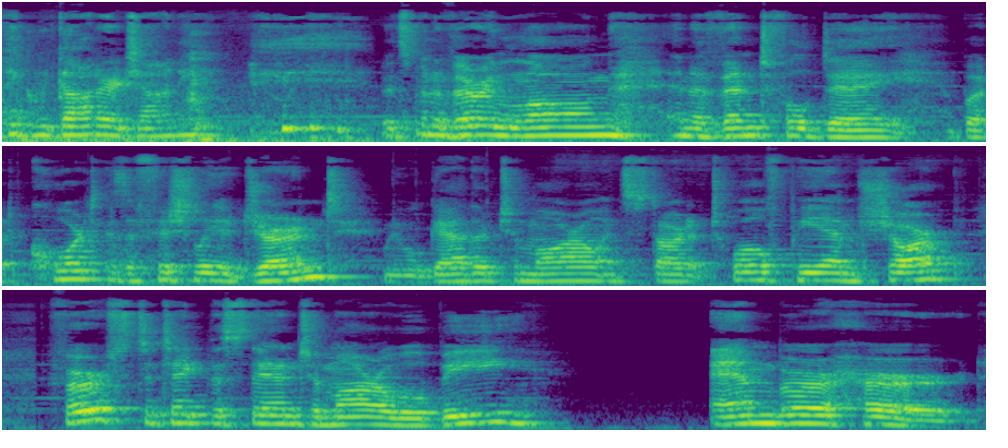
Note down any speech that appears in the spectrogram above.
Think we got her, Johnny. It's been a very long and eventful day, but court is officially adjourned. We will gather tomorrow and start at 12 p.m. sharp. First to take the stand tomorrow will be Amber Heard.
